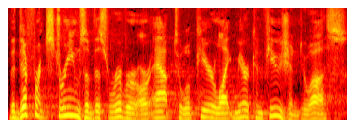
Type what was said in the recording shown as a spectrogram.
The different streams of this river are apt to appear like mere confusion to us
